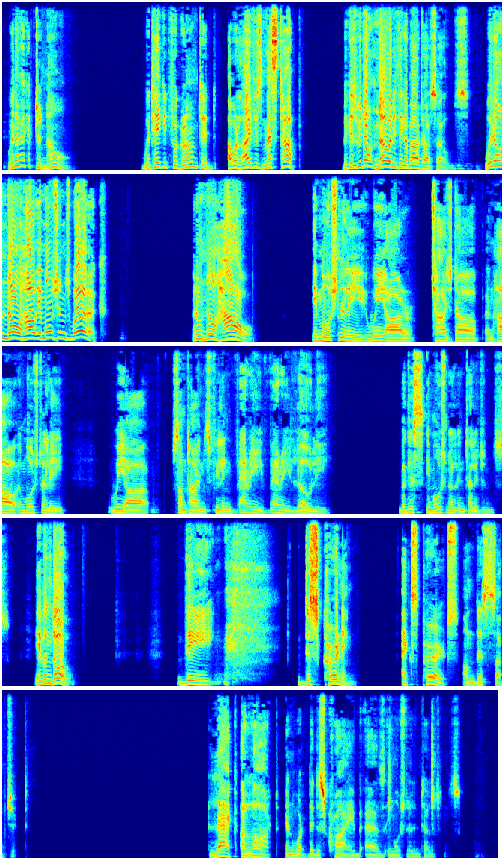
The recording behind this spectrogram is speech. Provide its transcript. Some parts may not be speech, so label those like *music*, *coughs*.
We never get to know. We take it for granted. Our life is messed up because we don't know anything about ourselves. We don't know how emotions work. We don't know how emotionally we are charged up and how emotionally we are sometimes feeling very, very lowly. But this emotional intelligence, even though the discerning experts on this subject lack a lot in what they describe as emotional intelligence.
